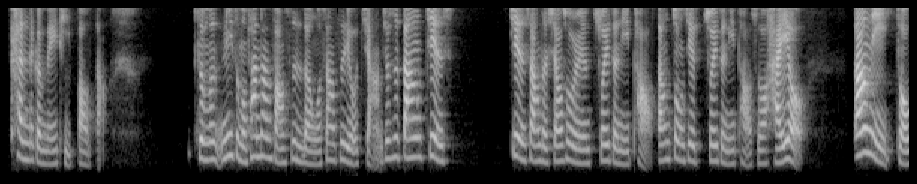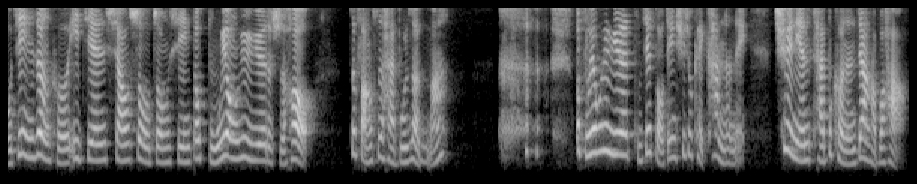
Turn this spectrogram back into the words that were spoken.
看那个媒体报道，怎么你怎么判断房市冷？我上次有讲，就是当建建商的销售人员追着你跑，当中介追着你跑的时候，还有。当你走进任何一间销售中心都不用预约的时候，这房市还不冷吗？都不用预约，直接走进去就可以看了呢。去年才不可能这样，好不好？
